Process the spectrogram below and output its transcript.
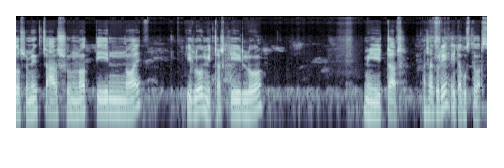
দশমিক চার শূন্য তিন নয় কিলোমিটার, কিলো মিটার। আশা করি এটা বুঝতে পারছ।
